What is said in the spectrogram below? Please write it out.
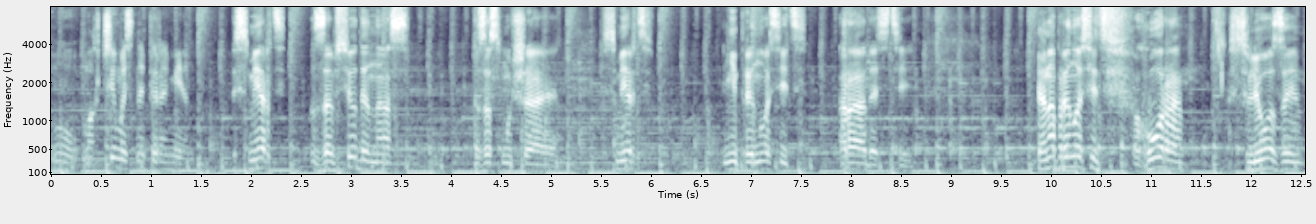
ну, магчымасць на перамен Смерть заўсёды нас засмучае. Смерть не прыносіць радасці. Яна прыносіць гора, слёзы.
